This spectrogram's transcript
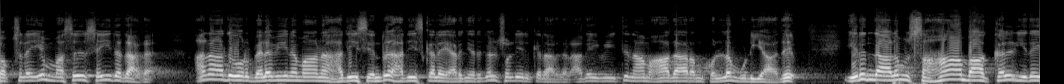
சொக்ஸ்லையும் மசு செய்ததாக. ஆனால் அது ஒரு பலவீனமான ஹதீஸ் என்று ஹதீஸ்கலை அறிஞர்கள் சொல்லியிருக்கிறார்கள். அதை வைத்து நாம் ஆதாரம் கொள்ள முடியாது. இருந்தாலும் சஹாபாக்கள் இதை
